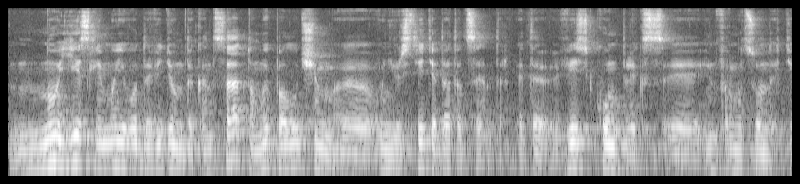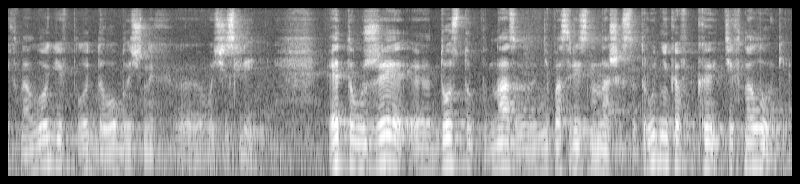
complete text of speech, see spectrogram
но если мы его доведем до конца, то мы получим э, в университете дата-центр. Это весь комплекс информационных технологий, вплоть до облачных вычислений. Это уже доступ нас, непосредственно наших сотрудников к технологиям.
